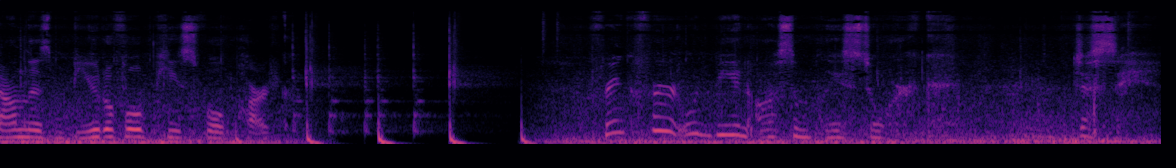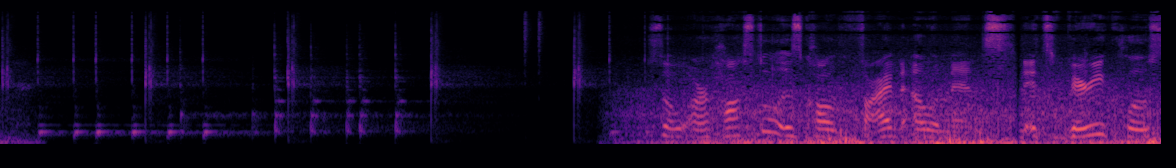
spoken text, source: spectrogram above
Found this beautiful, peaceful park. Frankfurt would be an awesome place to work. Just saying. So our hostel is called Five Elements. It's very close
